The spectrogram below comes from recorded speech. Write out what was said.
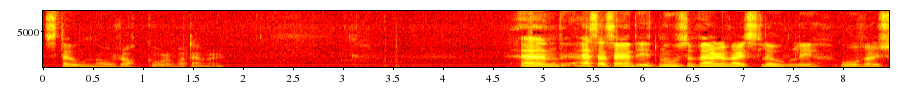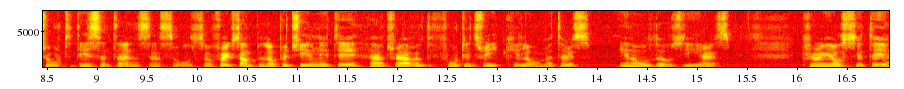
stone or rock or whatever. And as I said, it moves very, very slowly over short distances also. For example, Opportunity have traveled 43 kilometers in all those years. Curiosity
